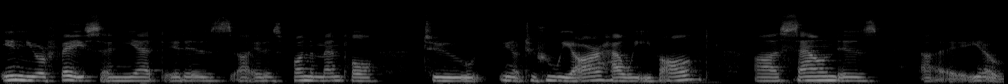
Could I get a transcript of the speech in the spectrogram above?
in your face, and yet it is uh, it is fundamental to you know to who we are, how we evolved. Uh, sound is uh, you know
